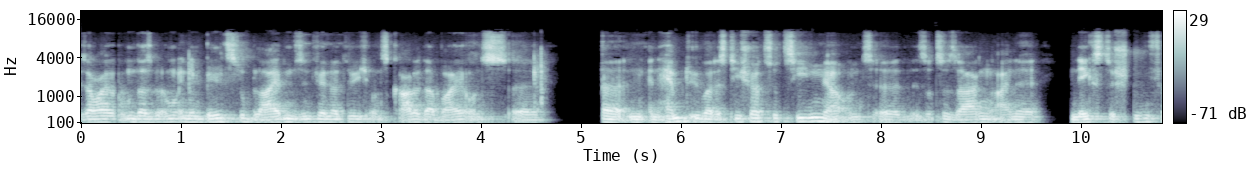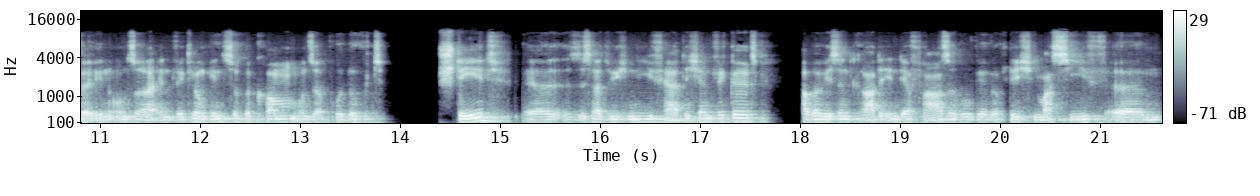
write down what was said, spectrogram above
sag mal, um, das, um in dem Bild zu bleiben, sind wir natürlich uns gerade dabei, uns äh, äh ein, ein, Hemd über das T-Shirt zu ziehen ja, und äh, sozusagen eine nächste Stufe in unserer Entwicklung hinzubekommen. Unser Produkt steht. Äh, es ist natürlich nie fertig entwickelt. Aber wir sind gerade in der Phase, wo wir wirklich massiv ähm,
